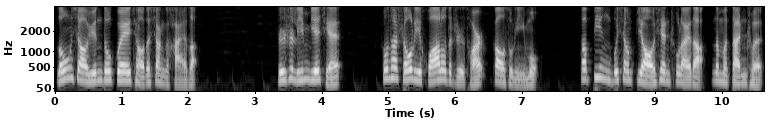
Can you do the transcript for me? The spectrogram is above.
龙小云都乖巧的像个孩子。只是临别前，从他手里滑落的纸团告诉李牧，他并不像表现出来的那么单纯。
